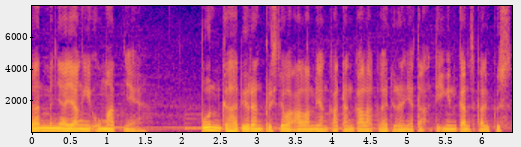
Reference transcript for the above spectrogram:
dan menyayangi umatnya? Pun kehadiran peristiwa alam yang kadangkala kehadirannya tak diinginkan sekaligus,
